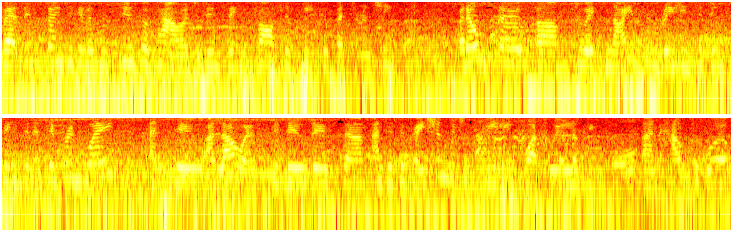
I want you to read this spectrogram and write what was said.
but this is going to give us a superpower to do things faster, quicker, better, and cheaper. But also um, to ignite and really to do things in a different way and to allow us to do this um, anticipation, which is really what we're looking for, and how to work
